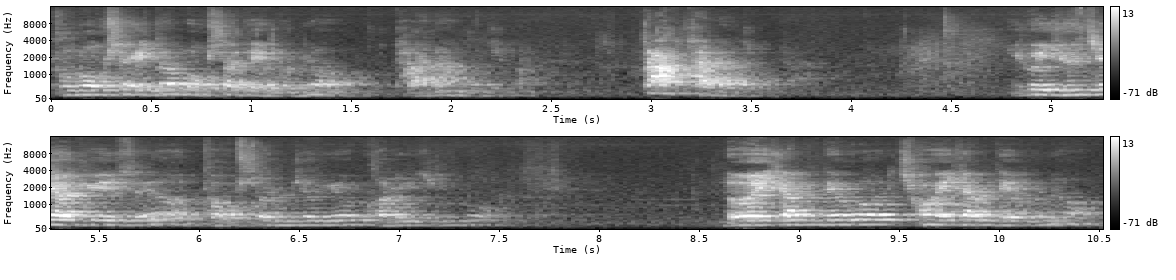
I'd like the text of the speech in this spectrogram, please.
부목사 있다 목사 되면요, 다난 거지만 딱 달라진다. 이거 유지하기 위해서요, 독선적이고 권위주의고 노회장 되고 총회장 되면요,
